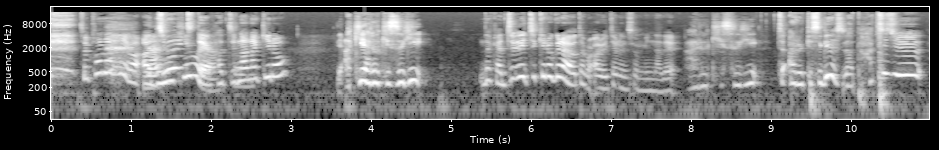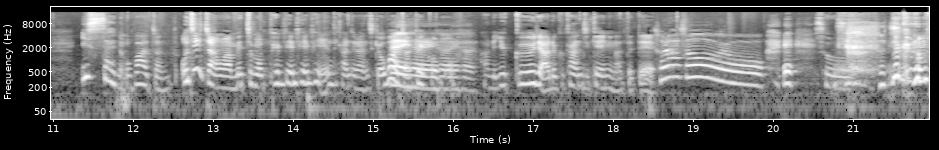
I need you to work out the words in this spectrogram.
ちょこの日はあ何キロや？11.87キロ？き歩きすぎ。だから11キロぐらいを多分歩いてるんですよみんなで。歩きすぎ。じゃ歩きすぎです。だって81歳のおばあちゃんとおじいちゃんはめっちゃもうペンペンペンペンって感じなんですけどおばあちゃんは結構もう、あのゆっくり歩く感じ系になってて。そりゃそうよ。えそう。だからもう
